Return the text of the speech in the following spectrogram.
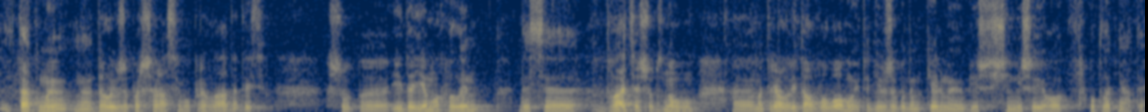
І так, ми е, дали вже перший раз йому пригладитись, щоб, е, і даємо хвилин десь е, 20, щоб знову е, матеріал віддав вологу, і тоді вже будемо кельмою більш щільніше його уплотняти.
